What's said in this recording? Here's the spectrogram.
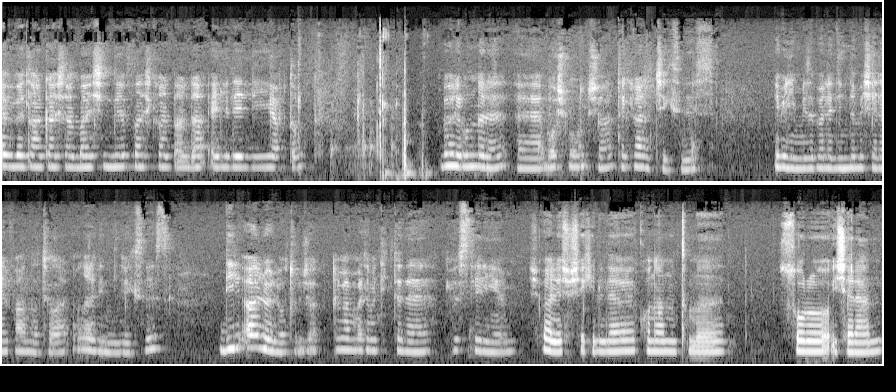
Evet arkadaşlar ben şimdi flashcardlarda 50'de 50'yi yaptım. Böyle bunları e, boş buldukça tekrar edeceksiniz. Ne bileyim bize böyle dinleme şeyleri falan da atıyorlar. Onları dinleyeceksiniz. Dil öyle öyle oturacak. Hemen matematikte de göstereyim. Şöyle şu şekilde konu anlatımı, soru içeren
